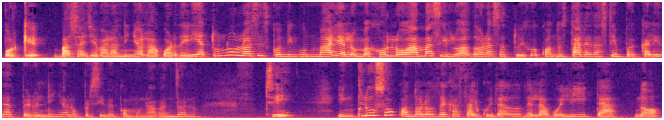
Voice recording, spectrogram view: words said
porque vas a llevar al niño a la guardería. Tú no lo haces con ningún mal y a lo mejor lo amas y lo adoras a tu hijo y cuando está le das tiempo de calidad, pero el niño lo percibe como un abandono, ¿sí? Incluso cuando los dejas al cuidado de la abuelita, ¿no?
